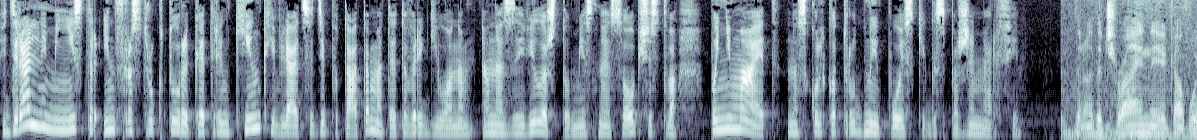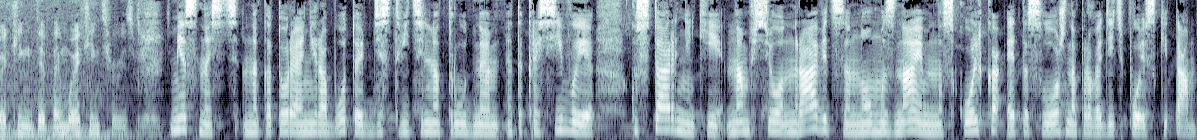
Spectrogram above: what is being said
Федеральный министр инфраструктуры Кэтрин Кинг является депутатом от этого региона. Она заявила, что местное сообщество понимает, насколько трудны поиски госпожи Мерфи. Местность, на которой они работают, действительно трудная. Это красивые кустарники. Нам все нравится, но мы знаем, насколько это сложно проводить поиски там.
